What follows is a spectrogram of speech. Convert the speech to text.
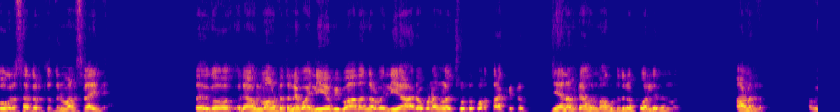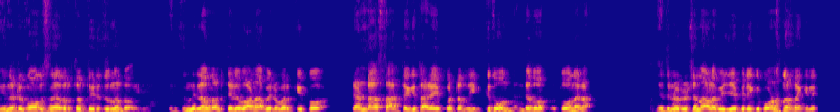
കോൺഗ്രസ് നേതൃത്വത്തിന് മനസ്സിലായില്ലേ? അതായത് രാഹുൽ മാങ്കൂട്ടത്തിന്റെ വലിയ വിവാദങ്ങൾ വലിയ ആരോപണങ്ങൾ വെച്ചുകൊണ്ട് പുറത്താക്കിയിട്ടും ജനം രാഹുൽ മാങ്കൂട്ടത്തിനൊപ്പം അല്ലേ നിന്നത്? ആണല്ലോ. അപ്പൊ എന്നിട്ട് കോൺഗ്രസ് നേതൃത്വം തിരുത്തുന്നുണ്ടോ? ഇല്ല. തിരുത്തുന്നില്ല എന്നാണ് തെളിവാണ് അഭിനമർക്ക് ഇപ്പോ രണ്ടാം സ്ഥാനത്തേക്ക് തഴയപ്പെട്ടെന്ന് എനിക്ക് തോന്നുന്നു. എന്റെ തോന്നലാണ്. അദ്ദേഹത്തിന് ഒരു പക്ഷെ നാളെ ബി ജെ പിയിലേക്ക് പോകണമെന്നുണ്ടെങ്കിൽ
